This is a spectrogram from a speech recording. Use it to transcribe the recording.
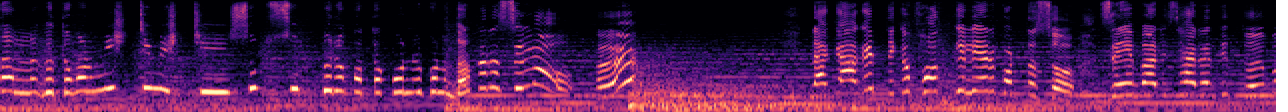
তার লাগে তোমার মিষ্টি মিষ্টি, সুপ সুপ করে কথা কনের কোনো দরকার ছিল হ্যাঁ? নাকি আগের থেকে ফত ক্লিয়ার করতেছো? যে বাড়ি ছাইরা দিতে হইব,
